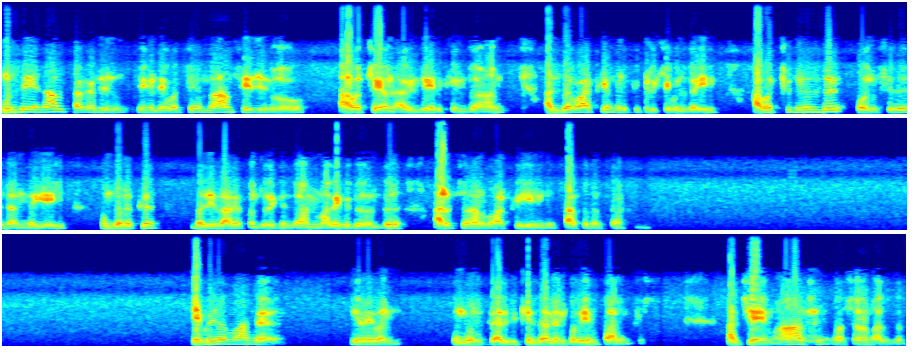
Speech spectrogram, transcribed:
முந்தைய நாள் பகலில் நீங்கள் எவற்றையெல்லாம் செய்தீர்களோ அவற்றை அவன் அறிந்தே இருக்கின்றான். அந்த வாழ்க்கை உங்களுக்கு பிடிக்கவில்லை. அவற்றிலிருந்து ஒரு சிறு நன்மையை உங்களுக்கு பதிலாக கொண்டிருக்கின்றான் மறைவிலிருந்து அடுத்த நாள் வாழ்க்கையை நீங்கள் பார்ப்பதற்காக. எவ்விதமாக இறைவன் உங்களுக்கு அறிவிக்கின்றான் என்பதையும் பாருங்கள். அத்தியாயம் ஆறு வசனம் அறுபது.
